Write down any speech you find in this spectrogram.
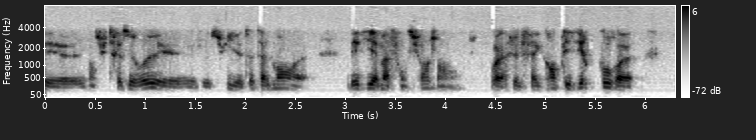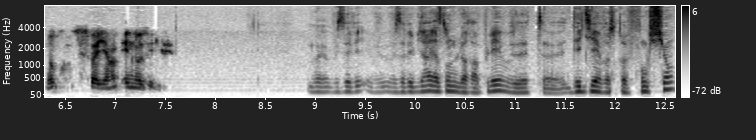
et euh, j'en suis très heureux et je suis totalement dédié à ma fonction. Voilà, je le fais avec grand plaisir pour nos concitoyens et nos élus. Vous avez bien raison de le rappeler, vous êtes dédié à votre fonction.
